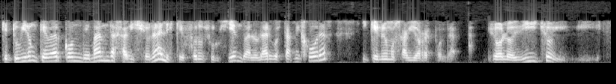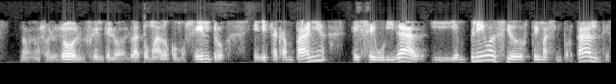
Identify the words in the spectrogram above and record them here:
que tuvieron que ver con demandas adicionales que fueron surgiendo a lo largo de estas mejoras y que no hemos sabido responder yo lo he dicho y, no, no solo yo, el Frente lo, ha tomado como centro en esta campaña, es seguridad y empleo han sido dos temas importantes.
